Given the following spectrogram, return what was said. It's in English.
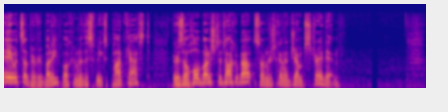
Hey, what's up, everybody? Welcome to this week's podcast. There's a whole bunch to talk about, so I'm just going to jump straight in.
